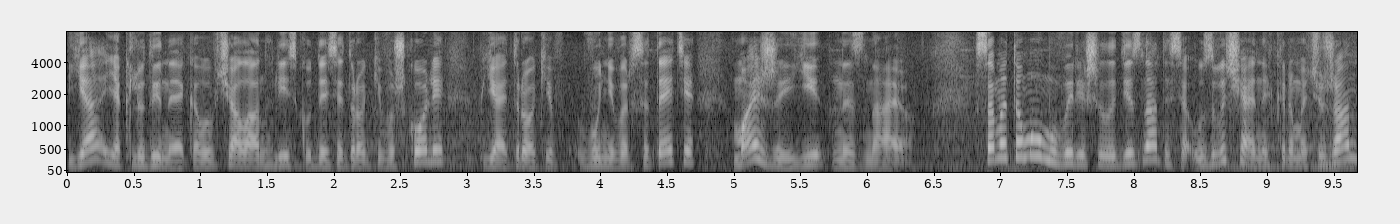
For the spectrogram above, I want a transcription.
Я, як людина, яка вивчала англійську 10 років у школі, 5 років в університеті, майже її не знаю. Саме тому ми вирішили дізнатися у звичайних кремачужан,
